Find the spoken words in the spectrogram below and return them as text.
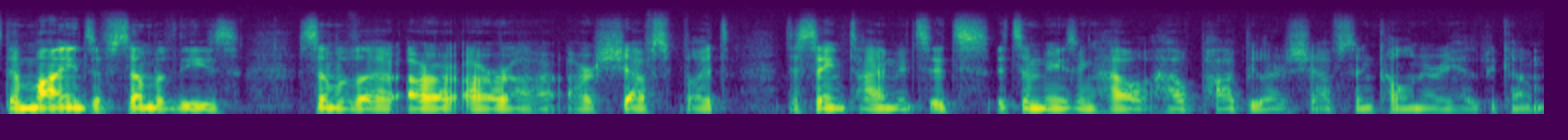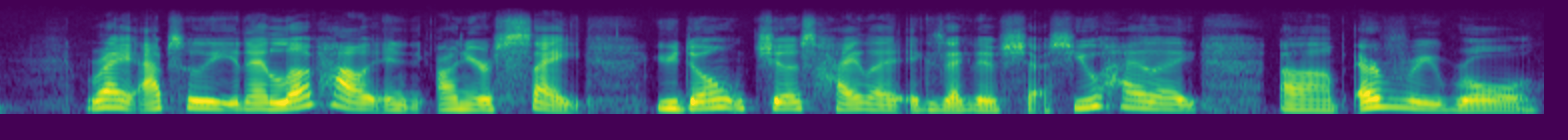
the minds of some of these some of our our, our, uh, our chefs. But at the same time it's it's it's amazing how how popular chefs and culinary has become. Right, absolutely. And I love how in, on your site, you don't just highlight executive chefs, you highlight um, every role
